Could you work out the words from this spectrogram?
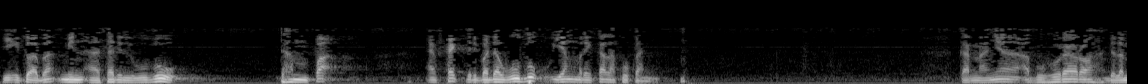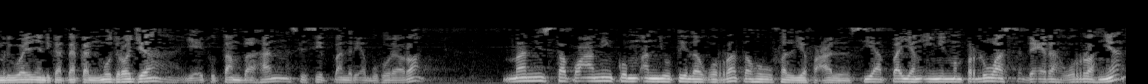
Yaitu apa? Min atharil wudu. Dampak efek daripada wudu yang mereka lakukan. Karenanya Abu Hurairah dalam riwayat yang dikatakan mudroja yaitu tambahan sisipan dari Abu Hurairah Man istata'a minkum an yutila ghurratahu falyaf'al. Siapa yang ingin memperluas daerah ghurrahnya,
